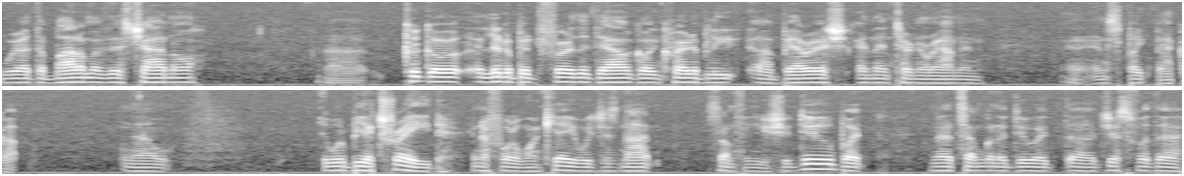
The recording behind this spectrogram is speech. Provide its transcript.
we're at the bottom of this channel. Uh, could go a little bit further down, go incredibly uh, bearish, and then turn around and and spike back up. Now, it would be a trade in a 401k, which is not something you should do, but that's I'm going to do it uh, just for the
